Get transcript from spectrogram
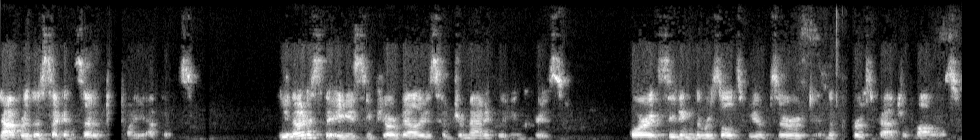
now for the second set of 20 epochs. You notice the AUCPR values have dramatically increased, far exceeding the results we observed in the first batch of models.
